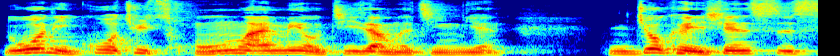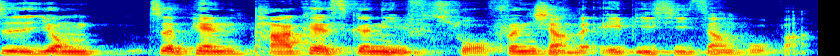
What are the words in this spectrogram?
如果你过去从来没有记账的经验，你就可以先试试用这篇 Podcast 跟你所分享的 ABC 账户法，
